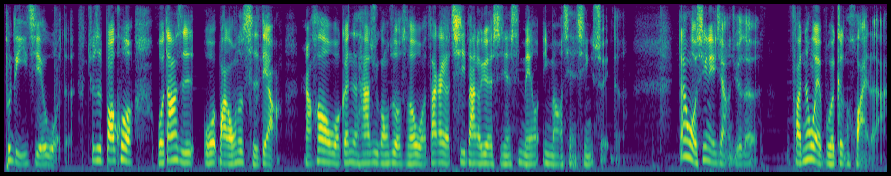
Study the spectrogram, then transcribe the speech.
不理解我的，就是包括我当时我把工作辞掉，然后我跟着他去工作的时候，我大概有七八个月的时间是没有一毛钱薪水的。但我心里想，觉得反正我也不会更坏了啊，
